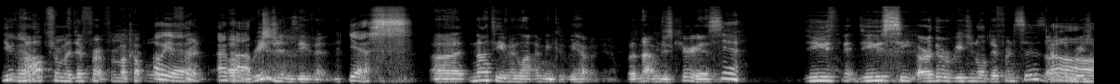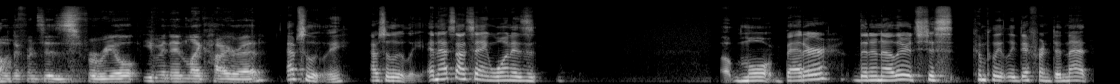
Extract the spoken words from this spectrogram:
You've you know. hopped from a different, from a couple of Oh, yeah, different I've uh, regions, even. Yes. Uh, not to even, li- I mean, because we haven't, you know, but no, I'm just curious. Yeah. Do you th- do you see? Are there regional differences? Are Oh. the regional differences for real, even in like higher ed? Absolutely. Absolutely. And that's not saying one is uh, more better than another. It's just completely different. And that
